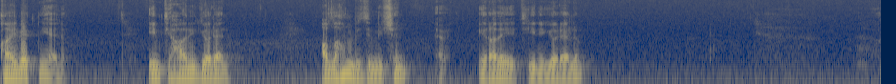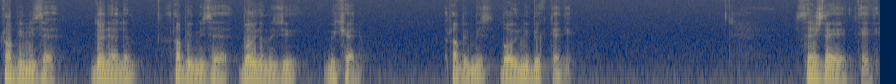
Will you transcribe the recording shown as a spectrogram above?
kaybetmeyelim. İmtihanı görelim. Allah'ın bizim için irade ettiğini görelim. Rabbimize dönelim. Rabbimize boynumuzu bükelim. Rabbimiz boynu bük dedi. Secde et dedi.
